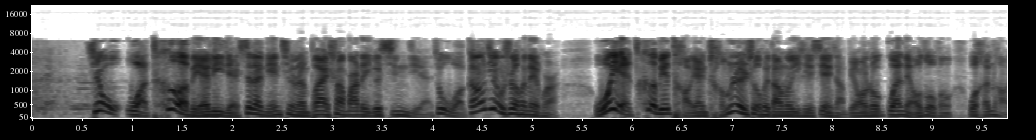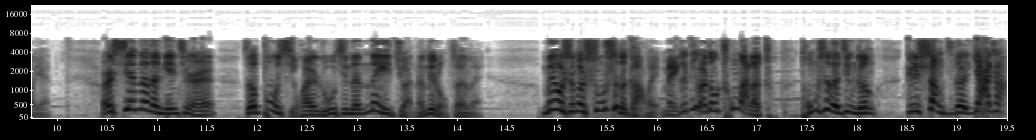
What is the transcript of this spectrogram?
其实我特别理解现在年轻人不爱上班的一个心结。就我刚进入社会那会儿，我也特别讨厌成人社会当中一些现象，比方说官僚作风，我很讨厌。而现在的年轻人则不喜欢如今的内卷的那种氛围，没有什么舒适的岗位，每个地方都充满了同事的竞争跟上级的压榨。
